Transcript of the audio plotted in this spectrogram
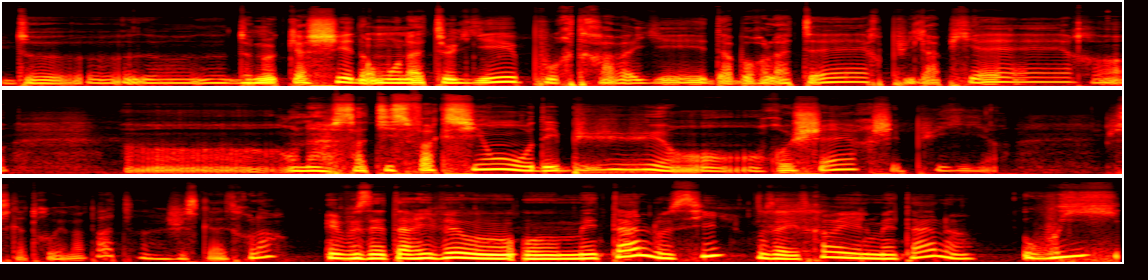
de, de me cacher dans mon atelier pour travailler d'abord la terre, puis la pierre euh, en insatisfaction au début, en, en recherche, et puis euh, jusqu'à trouver ma patte, jusqu'à être là. Et vous êtes arrivé au, au, métal aussi? Vous avez travaillé le métal? Oui,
